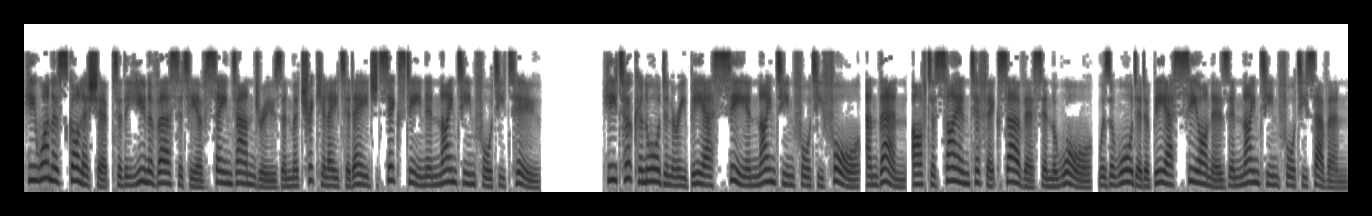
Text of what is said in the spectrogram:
He won a scholarship to the University of St Andrews and matriculated aged 16 in 1942. He took an ordinary BSc in 1944, and then, after scientific service in the war, was awarded a BSc Honours in 1947.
